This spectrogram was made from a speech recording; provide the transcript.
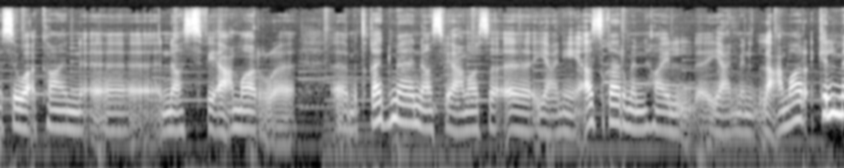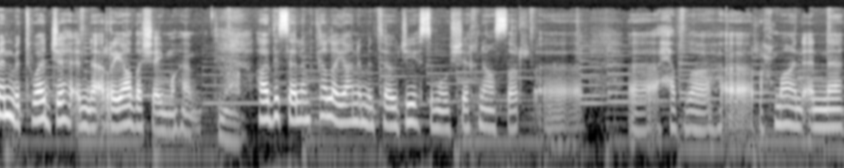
سواء كان آه، ناس في أعمار آه، متقدمة ناس في آه، يعني أصغر من هاي يعني من الأعمار كل من متوجه أن الرياضة شيء مهم. نعم. هذه سلمك الله يعني من توجيه سمو الشيخ ناصر حفظه الرحمن ال-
